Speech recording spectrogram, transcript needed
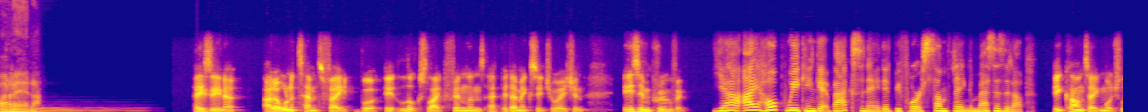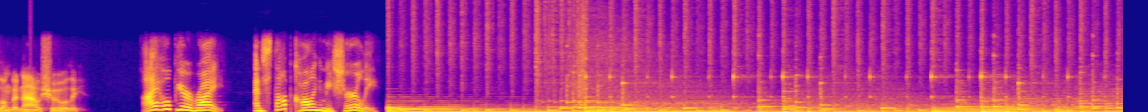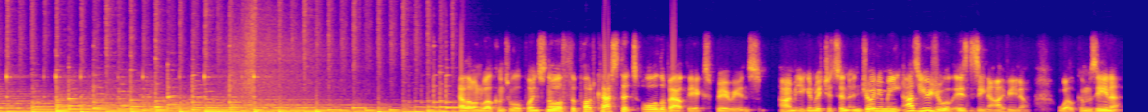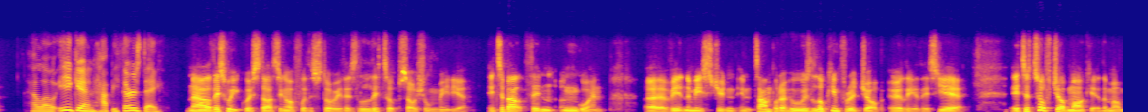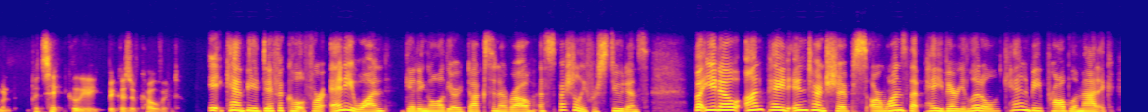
Areena. Hey Zena, I don't want to tempt fate, but it looks like Finland's epidemic situation is improving. Yeah, I hope we can get vaccinated before something messes it up. It can't take much longer now, surely. I hope you're right. And stop calling me Shirley. And welcome to All Points North, the podcast that's all about the experience. I'm Egan Richardson, and joining me, as usual, is Zena Iovino. Welcome, Zena. Hello, Egan. Happy Thursday. Now, this week we're starting off with a story that's lit up social media. It's about Thin Nguyen, a Vietnamese student in Tampere who was looking for a job earlier this year. It's a tough job market at the moment, particularly because of COVID. It can be difficult for anyone getting all your ducks in a row, especially for students. But you know, unpaid internships or ones that pay very little can be problematic.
